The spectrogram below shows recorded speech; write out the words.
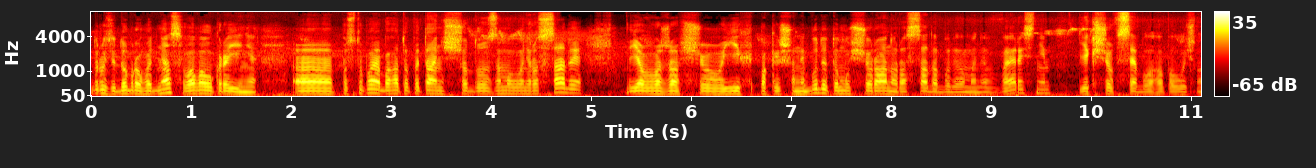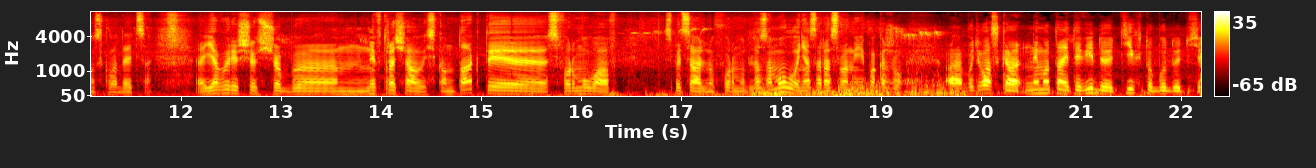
Друзі, доброго дня, слава Україні! Е, Поступає багато питань щодо замовлень розсади. Я вважав, що їх поки що не буде, тому що рано розсада буде у мене в вересні, якщо все благополучно складеться. Е, Я вирішив, щоб е, не втрачались контакти, сформував спеціальну форму для замовлень. Я зараз вам її покажу. Будь ласка, не мотайте відео ті, хто будуть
